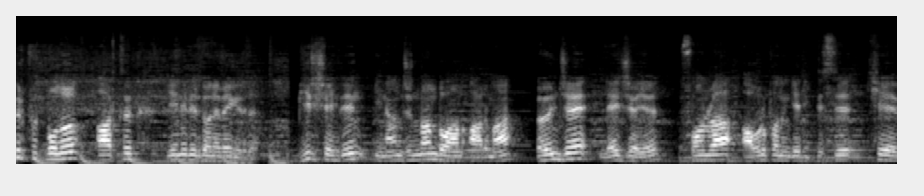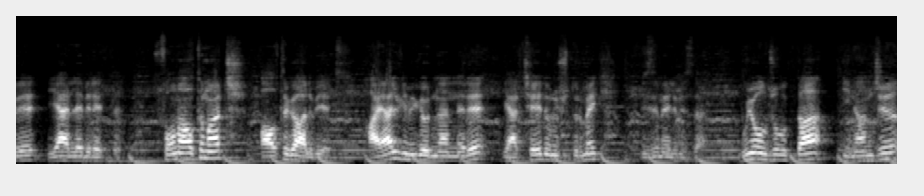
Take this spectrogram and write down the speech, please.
Türk futbolu artık yeni bir döneme girdi. Bir şehrin inancından doğan arma önce Lecya'yı sonra Avrupa'nın gediklisi Kiev'i yerle bir etti. Son 6 maç 6 galibiyet. Hayal gibi görünenleri gerçeğe dönüştürmek bizim elimizde. Bu yolculukta inancı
